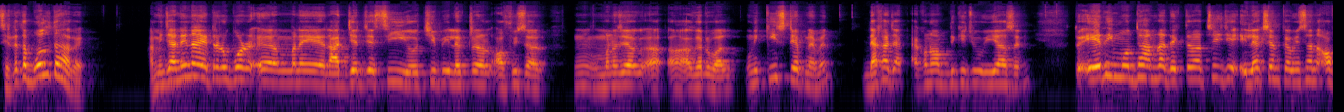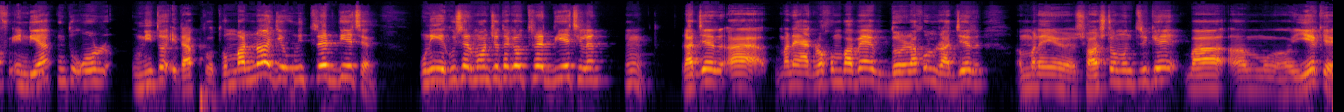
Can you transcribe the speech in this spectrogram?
সেটা তো বলতে হবে। আমি জানি না এটার উপর মানে রাজ্যের যে CEO chief electoral officer Manoj Agarwal, উনি কি স্টেপ নেবেন? দেখা যাক, এখনও অবধি কিছু ইয়ে আসেনি। তো এরই মধ্যে আমরা দেখতে পাচ্ছি যে ইলেকশন কমিশন অফ ইন্ডিয়া কিন্তু ওর, উনি তো এটা প্রথমবার নয় যে উনি থ্রেট দিয়েছেন। উনি একুশের মঞ্চ থেকেও থ্রেট দিয়েছিলেন, হুম? রাজ্যের মানে একরকম ভাবে ধরে রাখুন রাজ্যের মানে স্বরাষ্ট্রমন্ত্রীকে বা ইয়েকে,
